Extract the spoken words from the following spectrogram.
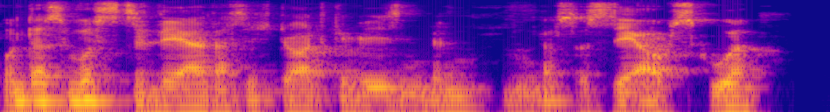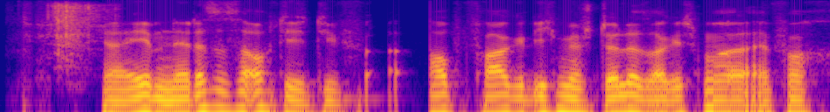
Und das wusste der, dass ich dort gewesen bin. Und das ist sehr obskur. Ja, eben, ne? Das ist auch die, die Hauptfrage, die ich mir stelle, sage ich mal, einfach,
